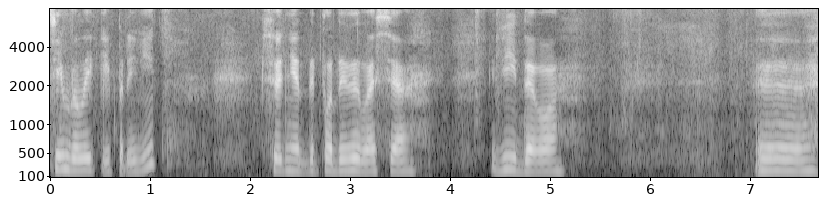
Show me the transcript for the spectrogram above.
Всім великий привіт. Сьогодні подивилася відео е,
